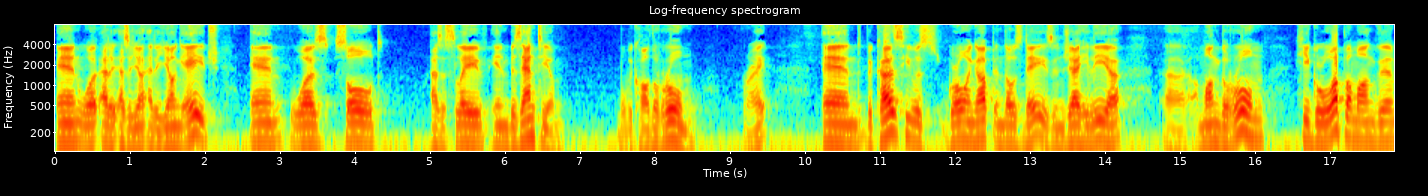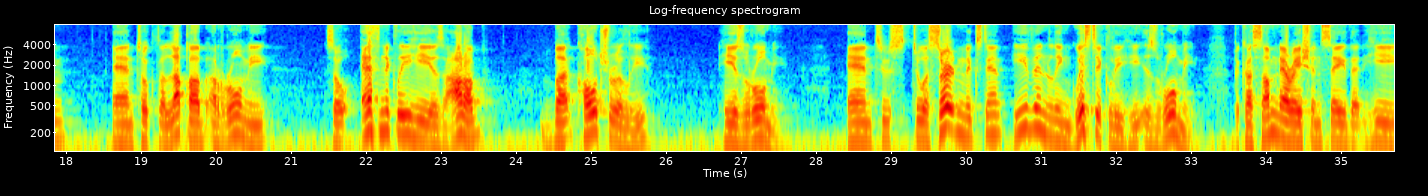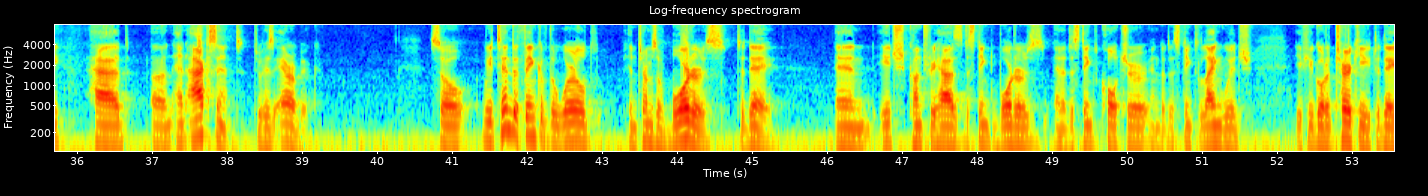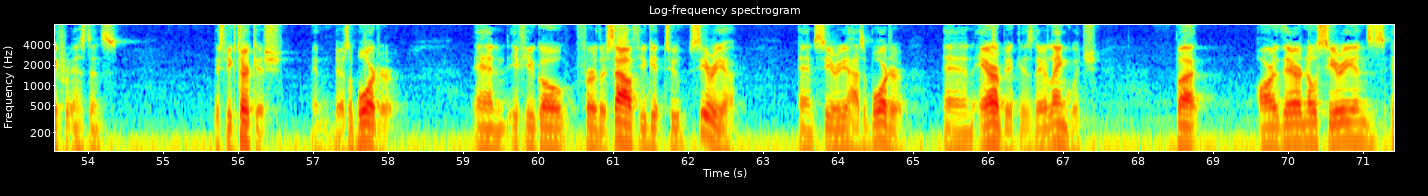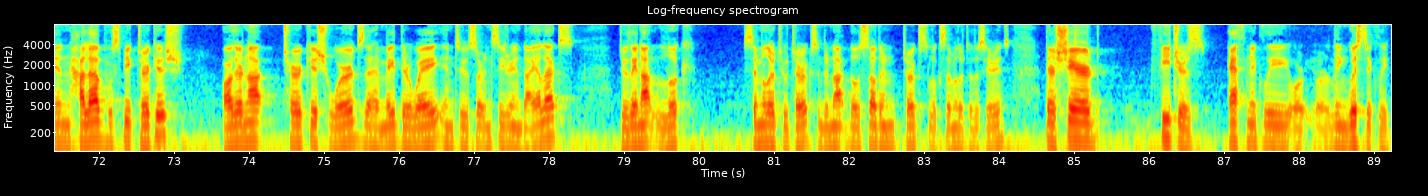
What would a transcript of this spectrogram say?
and was at a, as a young, at a young age and was sold as a slave in Byzantium, what we call the Rome, right? And because he was growing up in those days in Jahiliyyah uh, among the Rum, he grew up among them and took the laqab al-Rumi. So ethnically he is Arab, but culturally he is Rumi. And to, to a certain extent, even linguistically, he is Rumi, because some narrations say that he had an, an accent to his Arabic. So we tend to think of the world in terms of borders today. And each country has distinct borders and a distinct culture and a distinct language. If you go to Turkey today, for instance, they speak Turkish and there's a border. And if you go further south, you get to Syria, and Syria has a border, and Arabic is their language. But are there no Syrians in Halab who speak Turkish? Are there not Turkish words that have made their way into certain Syrian dialects? Do they not look similar to Turks? And do not those southern Turks look similar to the Syrians? They're shared features ethnically or, or linguistically.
